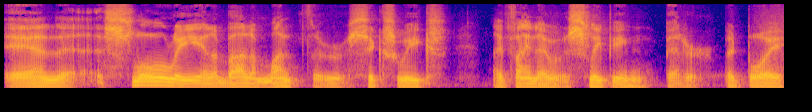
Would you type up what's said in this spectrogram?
And slowly, in about a month or six weeks, I find I was sleeping better. But boy,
